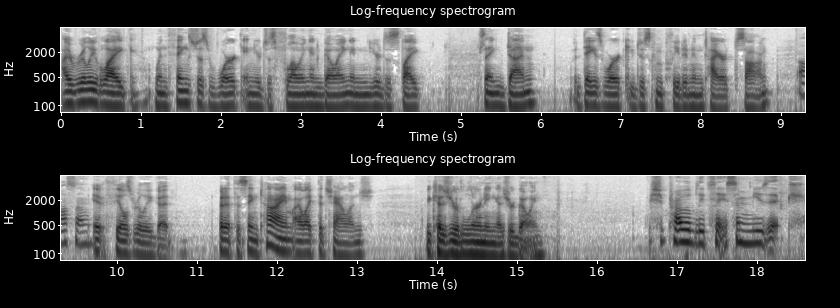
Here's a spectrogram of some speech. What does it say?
I really like when things just work and you're just flowing and going and you're just like saying done. A day's work, you just complete an entire song. Awesome. It feels really good. But at the same time, I like the challenge because you're learning as you're going. We should probably play some music.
